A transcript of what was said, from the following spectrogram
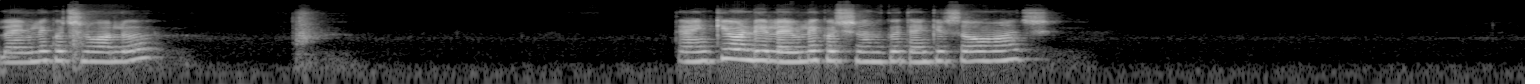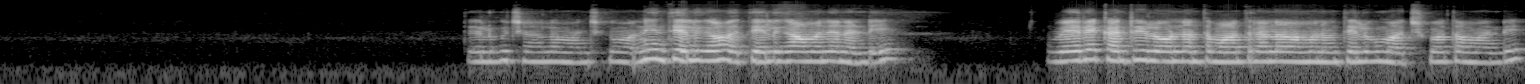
లైవ్లోకి వచ్చిన వాళ్ళు. థ్యాంక్ యూ అండి లైవ్లోకి వచ్చినందుకు. Thank you so much. Telugu చాలా మంచిగా నేను తెలుగు తెలుగామనేనండి. వేరే కంట్రీలో ఉన్నంత మాత్రాన మనం తెలుగు మర్చిపోతామండి.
